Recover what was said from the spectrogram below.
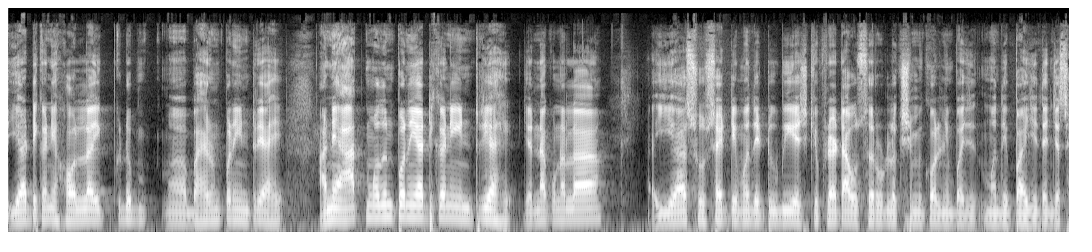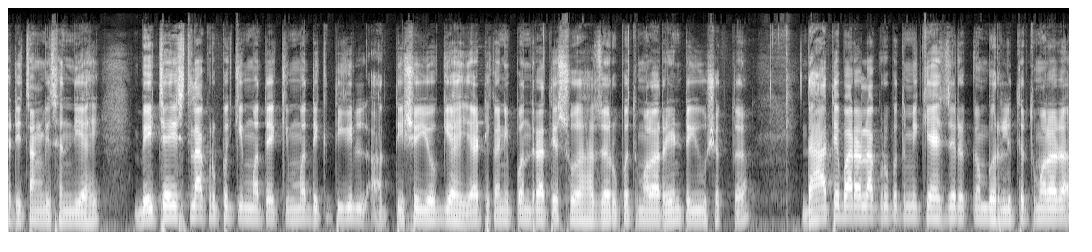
या ठिकाणी हॉलला इकडं बाहेरून पण एंट्री आहे. आणि आतमधून पण या ठिकाणी एंट्री आहे ज्यांना कोणाला या सोसायटीमध्ये two B H K flat आवसर रोड लक्ष्मी कॉलनी पाहिजे मध्ये पाहिजे. त्यांच्यासाठी चांगली संधी आहे. बेचाळीस लाख रुपये किंमत आहे. किंमत देखील अतिशय योग्य आहे. या ठिकाणी पंधरा ते सोळा हजार रुपये तुम्हाला रेंट येऊ शकतं. दहा ते बारा लाख रुपये तुम्ही कॅश जर रक्कम भरली तर तुम्हाला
